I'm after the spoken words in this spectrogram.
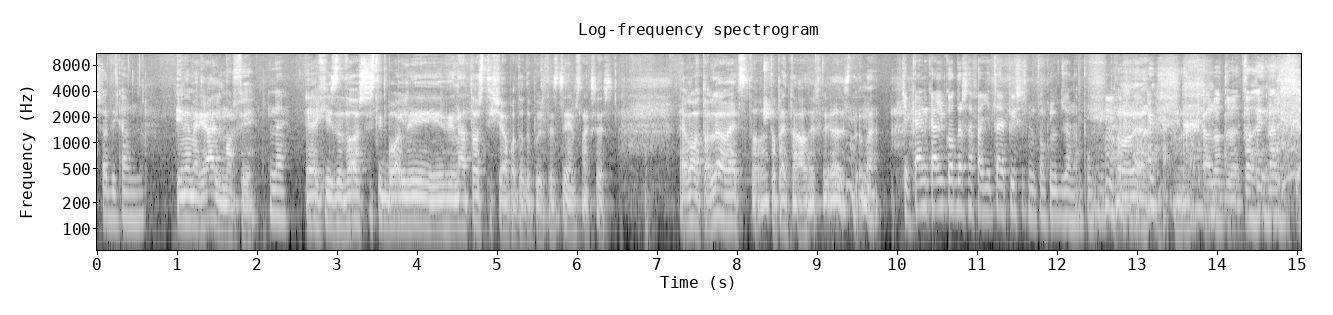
σε ό,τι κάνουμε. Είναι μεγάλη μορφή. Ναι. Έχεις δώσει στην πόλη δυνατό στοιχείο από τότε που ήρθες, James, να ξέρεις. Εγώ το λέω έτσι, το, το πετάω, δεν χρειάζεται. Ναι. Και κάνει καλή κόντρα στα φαγητά επίσης με τον Κλουτζό να πούμε. Ωραία. Καλό το το είναι αλήθεια.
